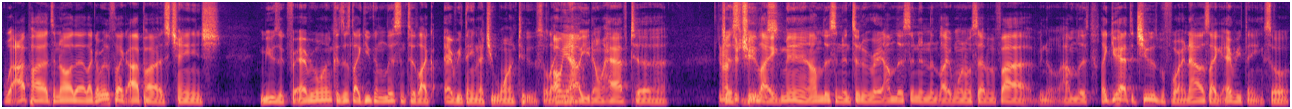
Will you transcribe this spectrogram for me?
with iPods and all that, like I really feel like iPods changed music for everyone because it's like you can listen to like everything that you want to. So like Oh, yeah. now you don't have to you don't just have to be choose. like, man, I'm listening to the radio. I'm listening to like 107.5. You know, I'm list- like you had to choose before, and now it's like everything. So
